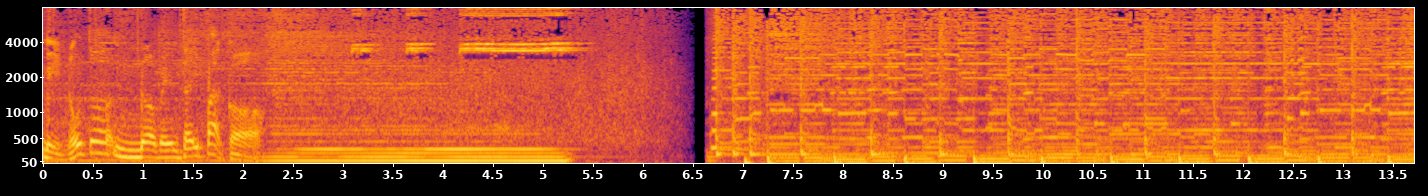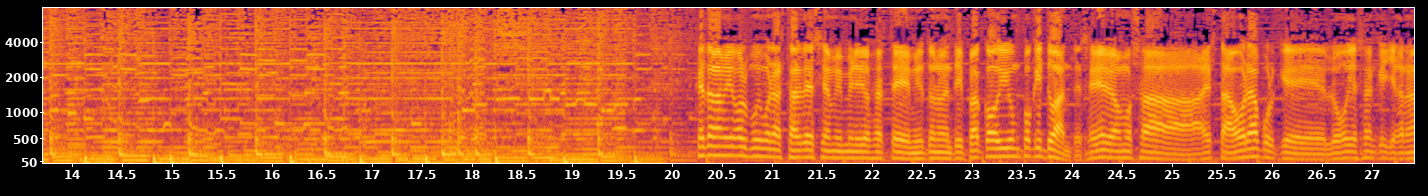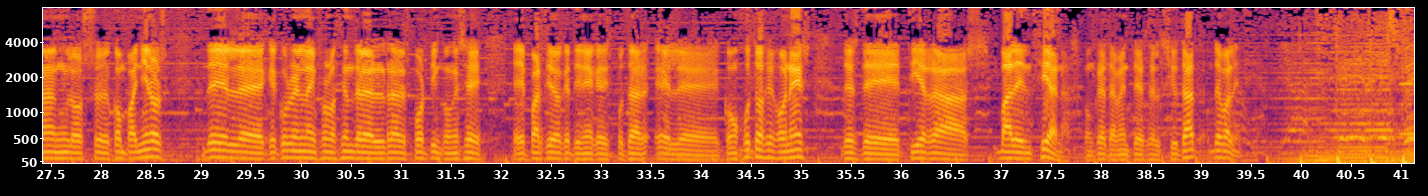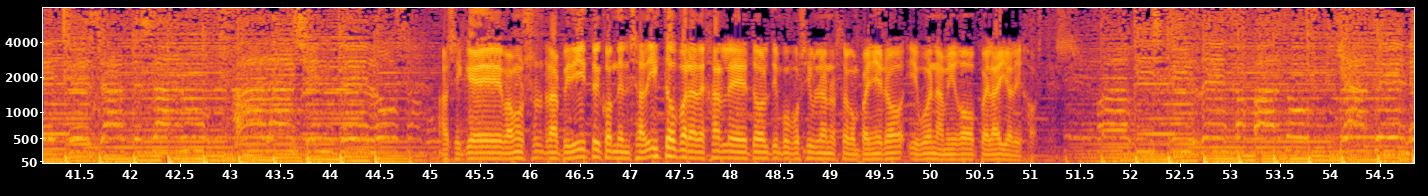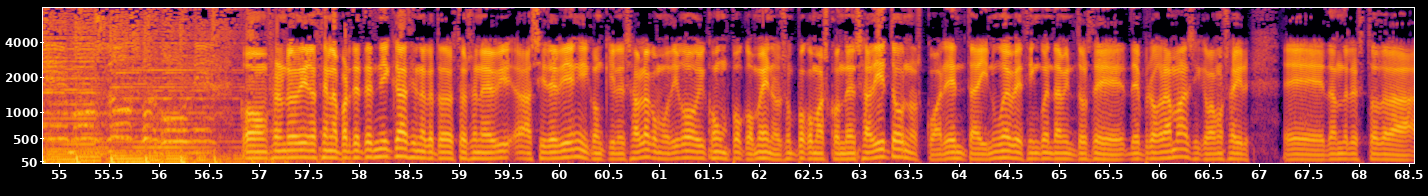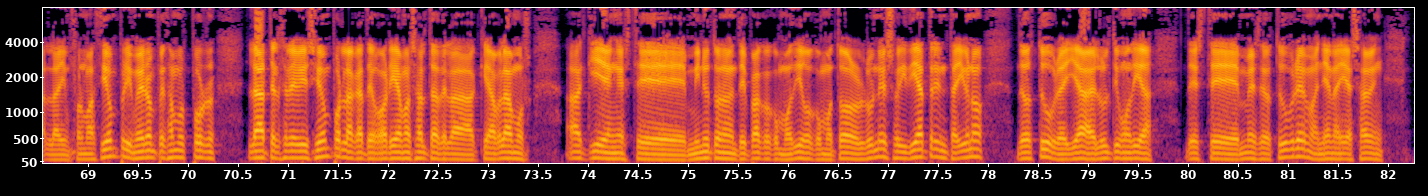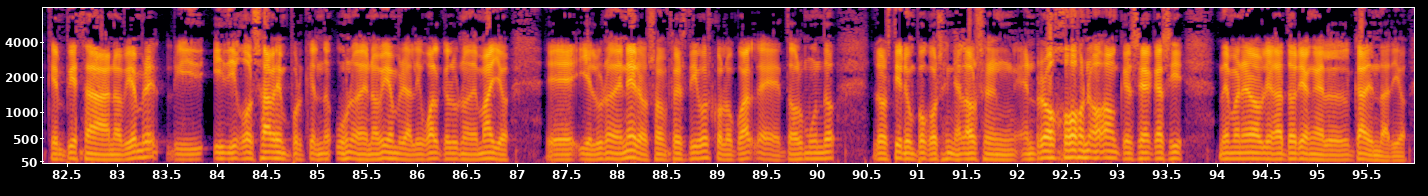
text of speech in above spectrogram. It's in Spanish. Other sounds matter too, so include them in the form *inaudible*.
Minuto 90 y Paco. ¿Qué tal amigos? Muy buenas tardes, sean bienvenidos a este Minuto 90 y Paco. Y un poquito antes, ¿eh? vamos a esta hora porque luego ya saben que llegarán los eh, compañeros del eh, que cubren la información del Real Sporting con ese eh, partido que tenía que disputar el eh, conjunto gijonés desde tierras valencianas, concretamente desde el Ciudad de Valencia. Así que vamos rapidito y condensadito para dejarle todo el tiempo posible a nuestro compañero y buen amigo Pelayo Lijostes. Con Fran Rodríguez en la parte técnica, haciendo que todo esto suene así de bien y con quien les habla, como digo, hoy con un poco menos, un poco más condensadito, unos 49, 50 minutos de, programa, así que vamos a ir eh, dándoles toda la, la, información. Primero empezamos por la tercera división, por la categoría más alta de la que hablamos aquí en este minuto 90 y Paco, como digo, como todos los lunes, hoy día 31 de octubre, ya el último día de este mes de octubre, mañana ya saben que empieza noviembre, y, y digo saben porque el 1 de noviembre, al igual que el 1 de mayo, eh, y el 1 de enero son festivos, con lo cual eh, todo el mundo los tiene un poco señalados en, en rojo, *laughs* ¿no? aunque sea casi de manera obligatoria en el calendario.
